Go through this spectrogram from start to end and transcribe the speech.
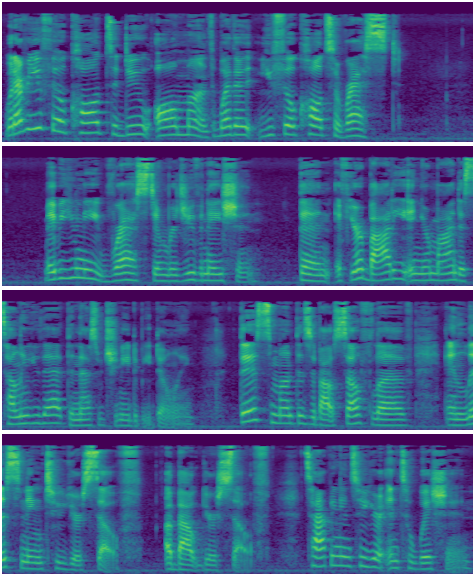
whatever you feel called to do all month, whether you feel called to rest, maybe you need rest and rejuvenation then if your body and your mind is telling you that, then that's what you need to be doing. This month is about self love and listening to yourself about yourself, tapping into your intuition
